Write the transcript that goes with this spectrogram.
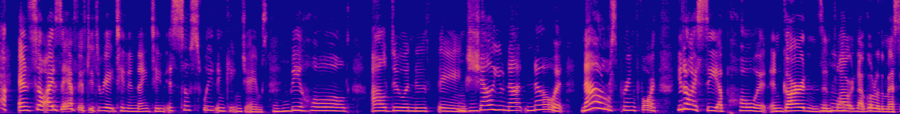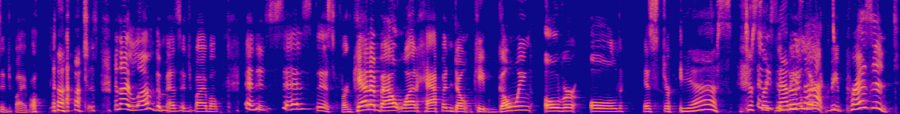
and so Isaiah 53, 18 and 19 is so sweet in King James. Mm-hmm. Behold, I'll do a new thing. Shall you not know it? Now it'll spring forth. You know, I see a poet and gardens Mm-hmm. and flowers. Now go to the Message Bible. Just, and I love the Message Bible. And it says this forget about what happened. Don't keep going over old history. Yes. Just And like matter be of alert, fact. be present.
